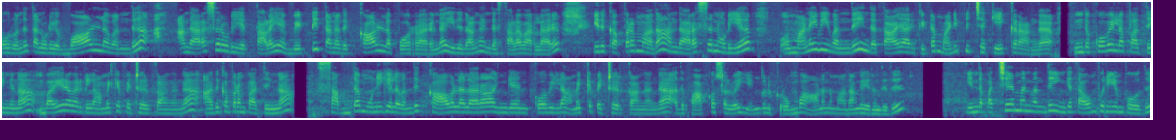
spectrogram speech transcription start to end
அவர் வந்து தன்னுடைய வாளில் வந்து அந்த அரசருடைய தலையை வெட்டி தனது காலில் போடுறாருங்க. இதுதாங்க இந்த ஸ்தல வரலாறு. இதுக்கப்புறமா தான் அந்த அரசனுடைய மனைவி வந்து இந்த தாயார்கிட்ட மடிப்பிச்சை கேட்குறாங்க இந்த கோவிலில் பார்த்தீங்கன்னா பைரவர்கள் அமைக்க பெற்றிருக்காங்கங்க. அதுக்கப்புறம் பார்த்தீங்கன்னா சப்த முனிகளை வந்து காவலராக இங்கே கோவிலில் அமைக்க பெற்றிருக்காங்கங்க. அது பார்க்க சொல்லவே எங்களுக்கு ரொம்ப ஆனந்தமாக தாங்க இருந்தது. இந்த பச்சையம்மன் வந்து இங்கே தவம் புரியும் போது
